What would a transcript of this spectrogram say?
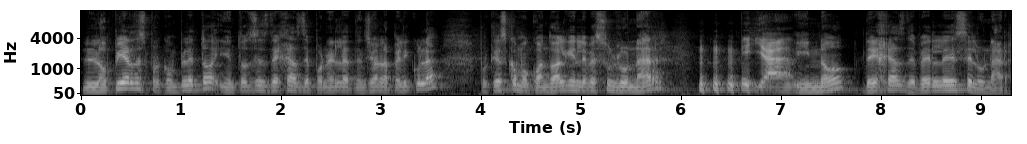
lo pierdes por completo y entonces dejas de ponerle atención a la película, porque es como cuando a alguien le ves un lunar y ya. y no dejas de verle ese lunar.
